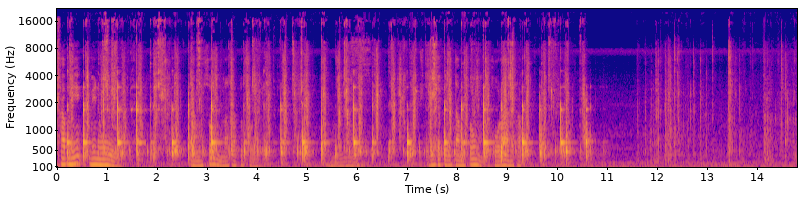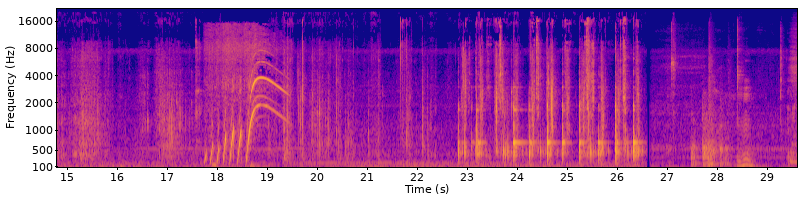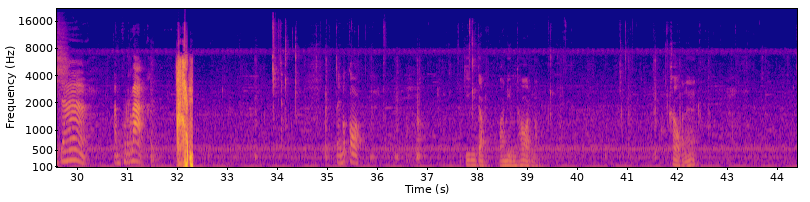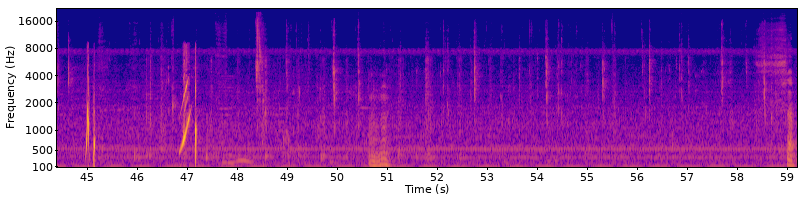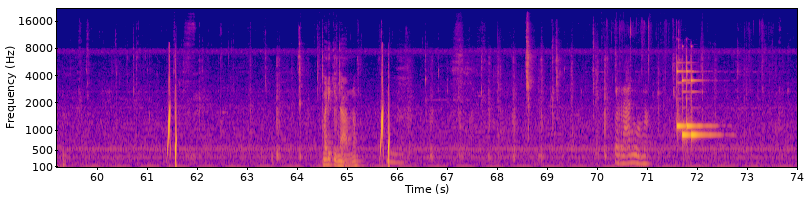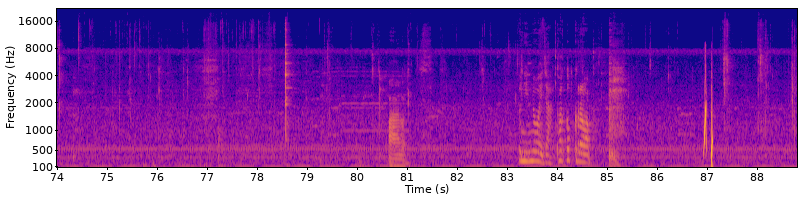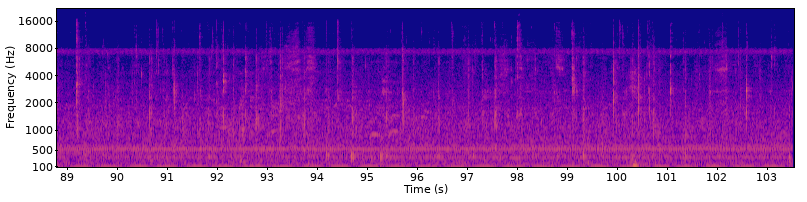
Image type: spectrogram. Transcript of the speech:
นะครับนี้เมนูตำส้มนะครับทุกคนนี่จะเป็นตำส้มโคราชนะครับ อืม จ้าตำคราชใส่มะกอกกินกับปลานิลทอดเนาะเข้ากันนะอืมแซ่บ ไม่ได้กินนานเนาะปลาร้านัวมากปลาอร่อยปลานิดหน่อยจ้ะทอดกรอบกรอบ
